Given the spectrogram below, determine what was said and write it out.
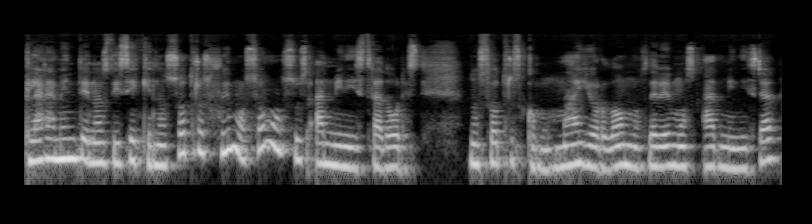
Claramente nos dice que nosotros fuimos, somos sus administradores. Nosotros como mayordomos debemos administrar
